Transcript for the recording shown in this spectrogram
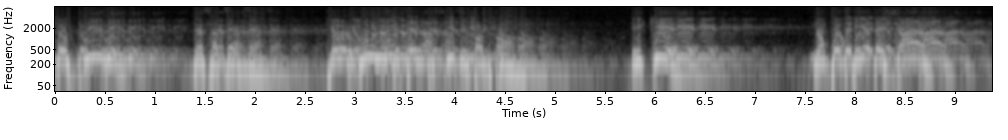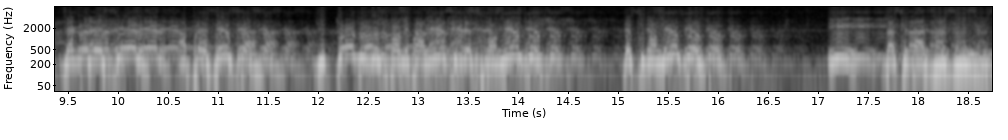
Sou filho dessa terra. Que orgulho de ter nascido em Palmital. E que não poderia deixar de agradecer a presença de todos os palmitalenses nesse momento, nesse momento e das cidades vizinhas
